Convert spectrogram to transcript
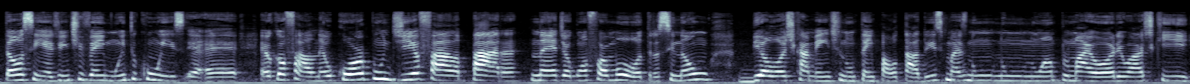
Então, assim, a gente vem muito com isso. É, é, é, o que eu falo, né? O corpo um dia fala, para, né? De alguma forma ou outra. Se não, biologicamente, não tem pautado isso, mas num, num, num amplo maior, eu acho que,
